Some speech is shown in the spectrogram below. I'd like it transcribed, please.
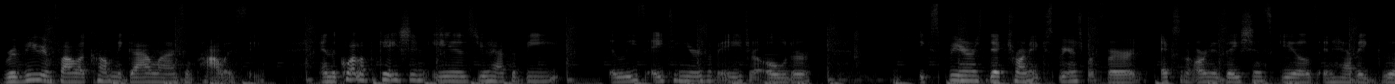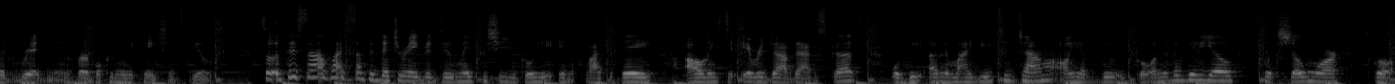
review and follow company guidelines and policy. And the qualification is you have to be at least 18 years of age or older, experience, Daktronic experience preferred, excellent organization skills, and have a good written and verbal communication skills. So if this sounds like something that you're able to do, make sure you go ahead and apply today. All links to every job that I discuss will be under my YouTube channel. All you have to do is go under the video, click show more, scroll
